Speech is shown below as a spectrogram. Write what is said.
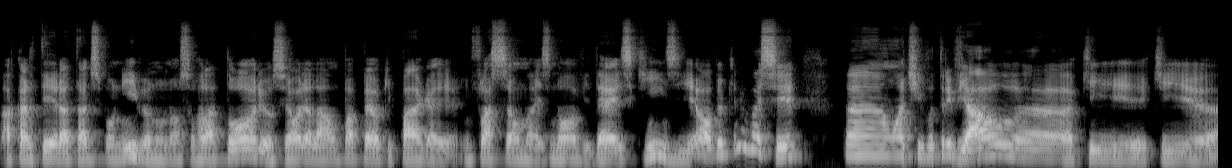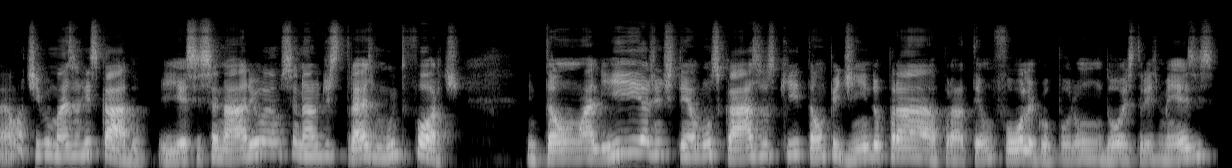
a carteira está disponível no nosso relatório. Você olha lá um papel que paga inflação mais 9, 10, 15, é óbvio que não vai ser uh, um ativo trivial uh, que, que é um ativo mais arriscado. E esse cenário é um cenário de estresse muito forte. Então, ali a gente tem alguns casos que estão pedindo para ter um fôlego por um, dois, três meses.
